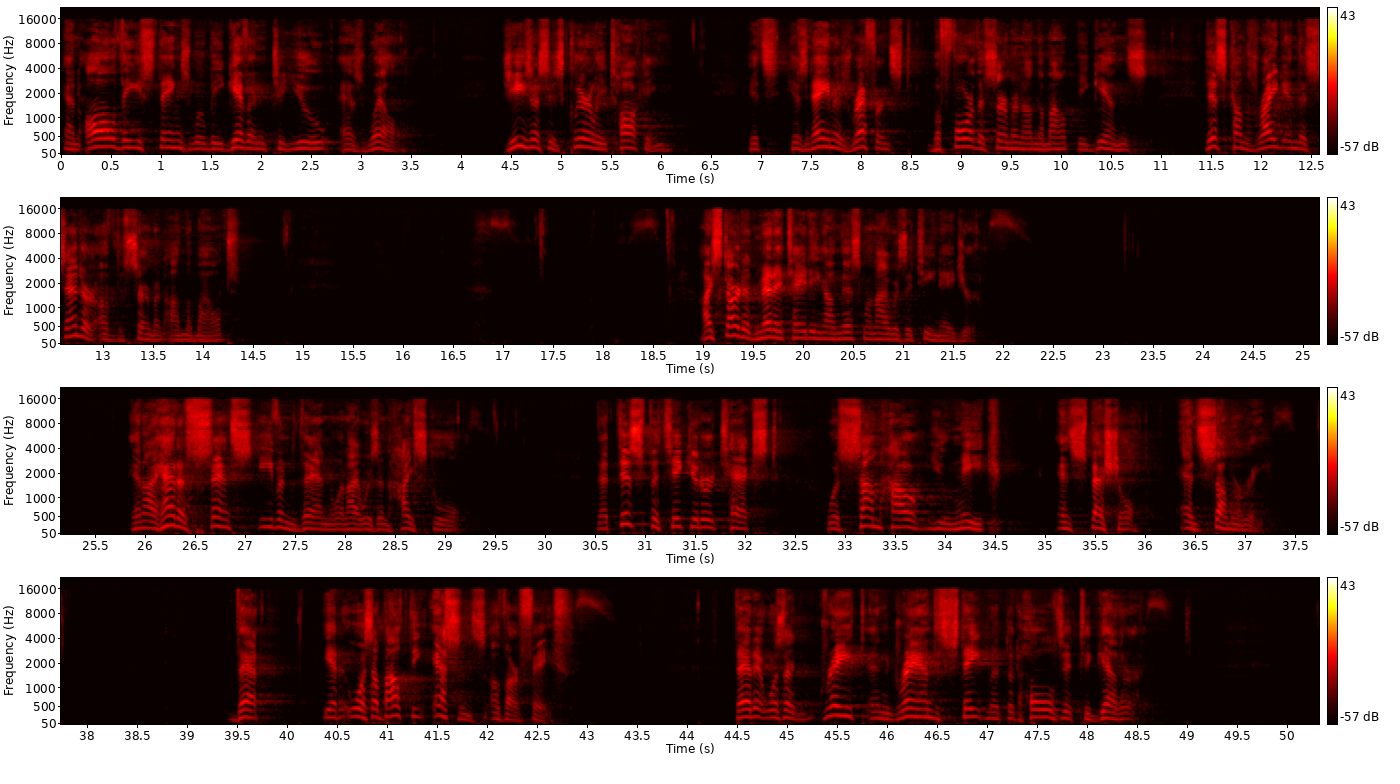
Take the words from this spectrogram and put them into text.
and all these things will be given to you as well. Jesus is clearly talking it's, his name is referenced before the Sermon on the Mount begins. This comes right in the center of the Sermon on the Mount. I started meditating on this when I was a teenager. And I had a sense even then, when I was in high school, that this particular text was somehow unique and special and summary. That it was about the essence of our faith. That it was a great and grand statement that holds it together.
